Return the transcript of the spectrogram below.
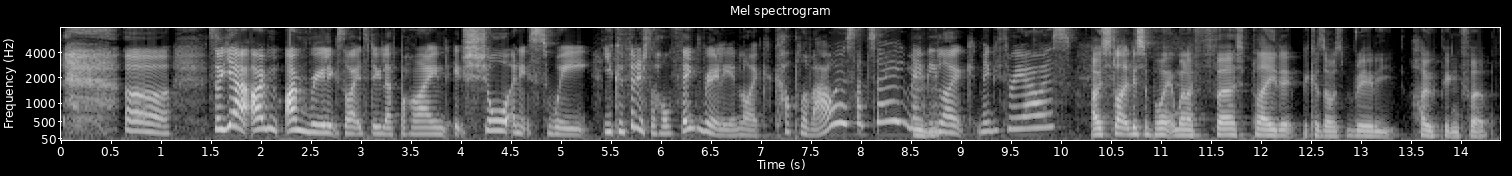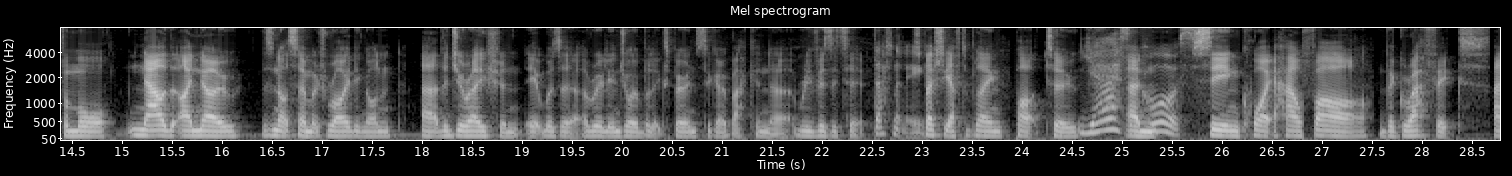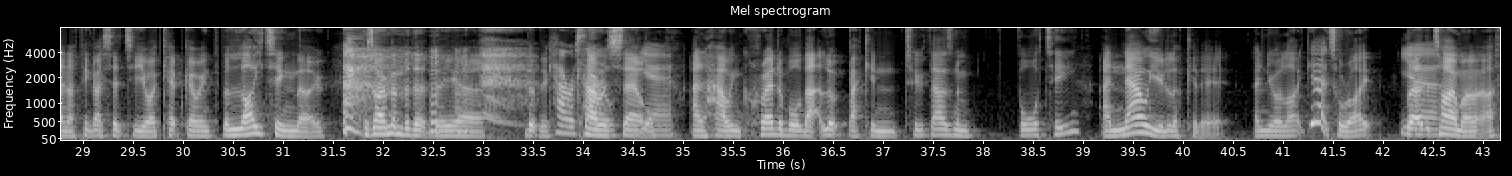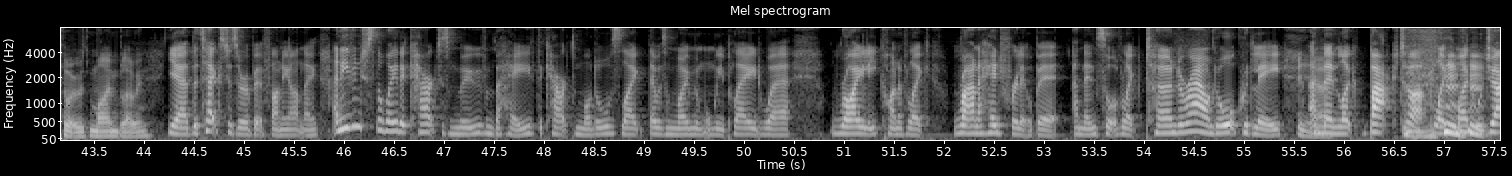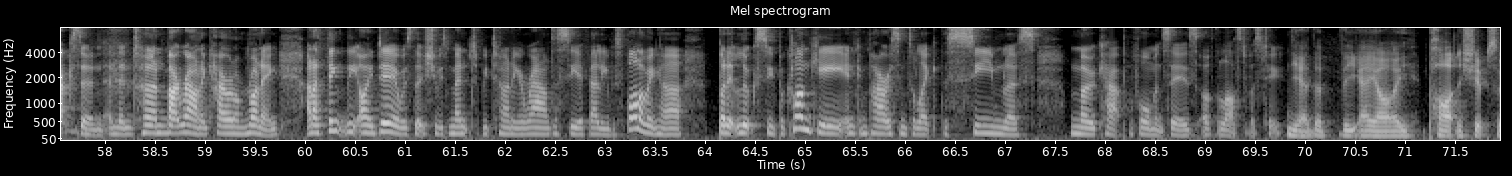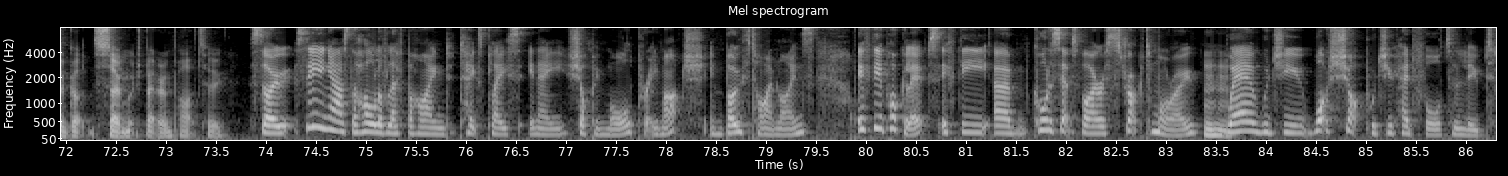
Oh. So yeah, I'm I'm really excited to do Left Behind. It's short and it's sweet. You can finish the whole thing really in like a couple of hours, I'd say, maybe mm-hmm. like maybe three hours. I was slightly disappointed when I first played it because I was really hoping for, for more. Now that I know there's not so much riding on uh, the duration, it was a, a really enjoyable experience to go back and uh, revisit it, Definitely. especially after playing part two. yes, of course. seeing quite how far the graphics and I think I said to you I kept going the lighting though because I remember that the uh, the, the Carousel, carousel yeah. and how incredible that looked back in 2014 and now you look at it and you're like yeah it's all right But at the time, I, I thought it was mind blowing. Yeah, the textures are a bit funny, aren't they? And even just the way that characters move and behave, the character models. Like, there was a moment when we played where Riley kind of like ran ahead for a little bit and then sort of like turned around awkwardly Yeah. and then like backed up like Michael Jackson and then turned back around and carried on running. And I think the idea was that she was meant to be turning around to see if Ellie was following her, but it looks super clunky in comparison to like the seamless mocap performances of The Last of Us 2. Yeah, the, the AI partnerships have got so much better in part two. So, seeing as the whole of Left Behind takes place in a shopping mall, pretty much, in both timelines, if the apocalypse, if the um, cordyceps virus struck tomorrow, where would you, what shop would you head for to loot?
